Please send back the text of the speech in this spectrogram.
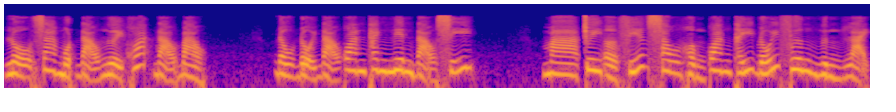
Lộ ra một đạo người khoác đạo bào. Đầu đội đạo quan thanh niên đạo sĩ. Mà truy ở phía sau hồng quang thấy đối phương ngừng lại.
